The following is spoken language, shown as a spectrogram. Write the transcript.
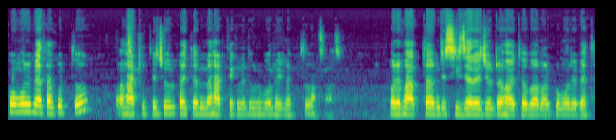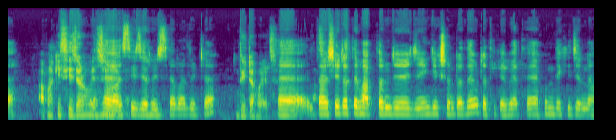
কোমরে ব্যথা করতো? হাঁটুতে জোর পাইতাম না হাঁটতে গেলে দুর্বল হয়ে লাগতো। আচ্ছা আচ্ছা। পরে ভাবতাম যে সিজারের জন্য হয়তো বা আমার কোমরে ব্যথা। আপনার কি সিজার হয়েছে? হ্যাঁ সিজার হয়েছে আমার দুইটা। দুইটা হয়েছে। হ্যাঁ তা সেটাতে ভাবতাম যে যে ইঞ্জেকশনটা দেয় ওটা থেকে ব্যথা। এখন দেখি যে না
